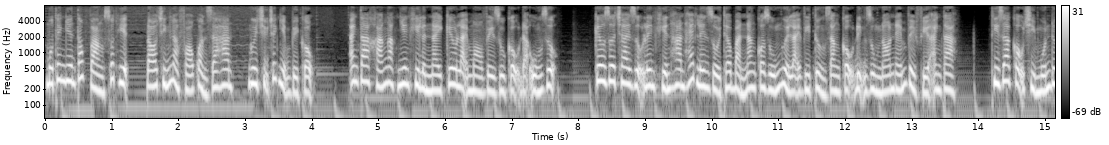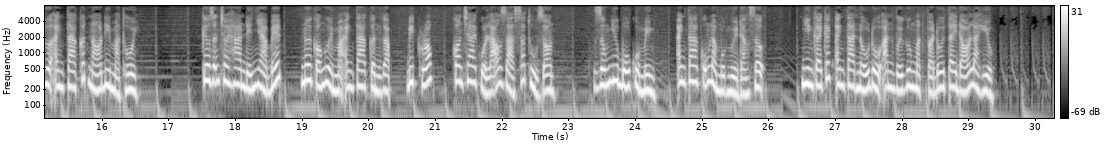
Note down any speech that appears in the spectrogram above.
Một thanh niên tóc vàng xuất hiện, đó chính là phó quản gia Han, người chịu trách nhiệm về cậu. Anh ta khá ngạc nhiên khi lần này kêu lại mò về dù cậu đã uống rượu. Kêu giơ chai rượu lên khiến Han hét lên rồi theo bản năng co rúm người lại vì tưởng rằng cậu định dùng nó ném về phía anh ta. Thì ra cậu chỉ muốn đưa anh ta cất nó đi mà thôi. Kêu dẫn Choi Han đến nhà bếp, nơi có người mà anh ta cần gặp, Big Rock, con trai của lão già sát thủ John. Giống như bố của mình, anh ta cũng là một người đáng sợ. Nhìn cái cách anh ta nấu đồ ăn với gương mặt và đôi tay đó là hiểu.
